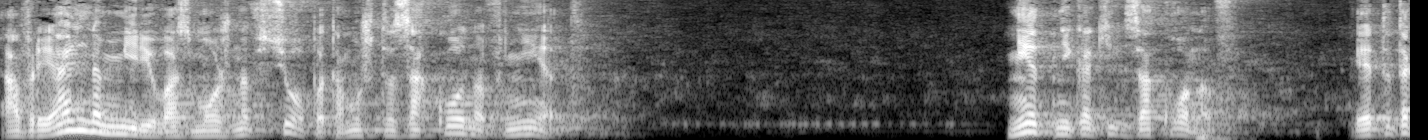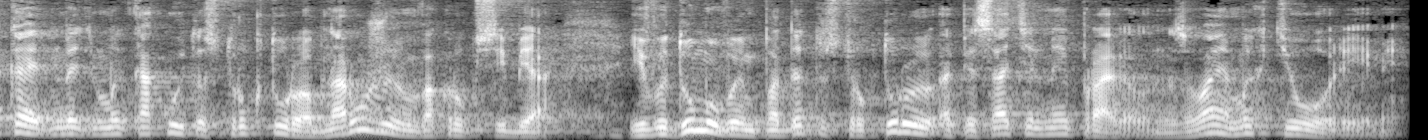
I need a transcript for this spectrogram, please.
А в реальном мире возможно все, потому что законов нет. Нет никаких законов. Это такая, мы какую-то структуру обнаруживаем вокруг себя и выдумываем под эту структуру описательные правила, называем их теориями.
